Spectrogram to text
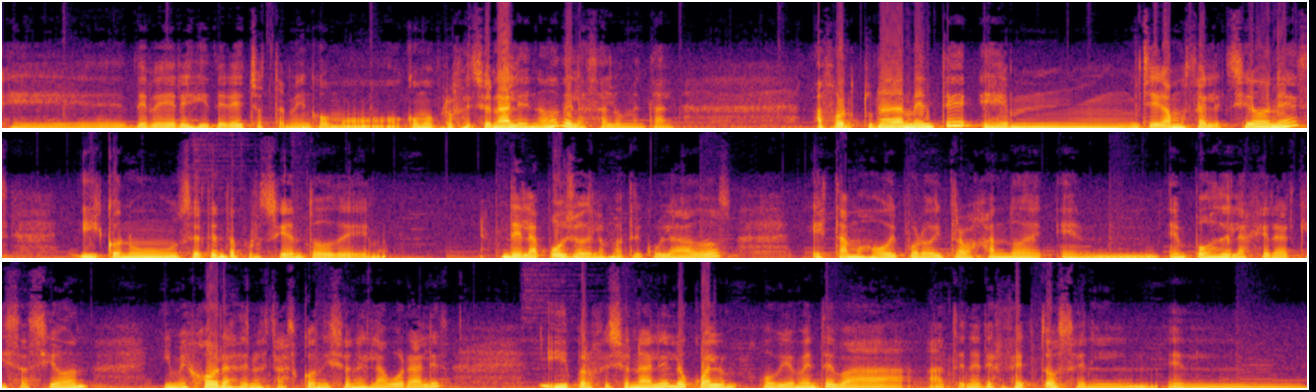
eh, deberes y derechos también como, como, profesionales ¿no? de la salud mental. Afortunadamente em, llegamos a elecciones y con un 70% de, del apoyo de los matriculados estamos hoy por hoy trabajando en, en pos de la jerarquización y mejoras de nuestras condiciones laborales y profesionales, lo cual obviamente va a tener efectos en, en,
